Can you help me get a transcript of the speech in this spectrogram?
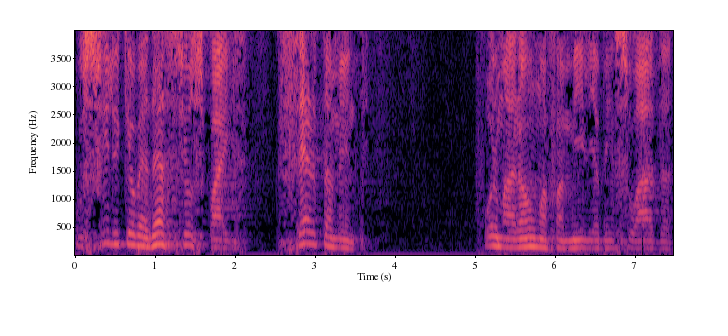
Os filhos que obedecem seus pais, certamente formarão uma família abençoada,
